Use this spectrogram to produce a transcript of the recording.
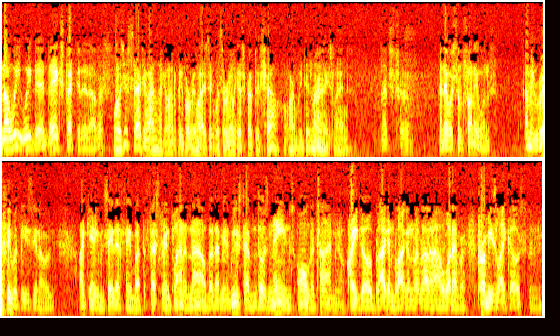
no, we we did. They expected it of us. Well, as you said, you know, I don't think a lot of people realized it was a really a scripted show, where we did learn Right. these lines. That's true. And there were some funny ones. I mean, really, with these, you know, I can't even say that thing about the festering planet now, but I mean, we used to have those names all the time, you know, Krago, Blagan, Blagan, blah, blah, blah, whatever, Permes Lycos, and,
